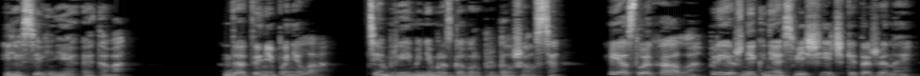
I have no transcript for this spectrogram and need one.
Я сильнее этого. Да ты не поняла. Тем временем разговор продолжался. Я слыхала, прежний князь вещички-то жены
